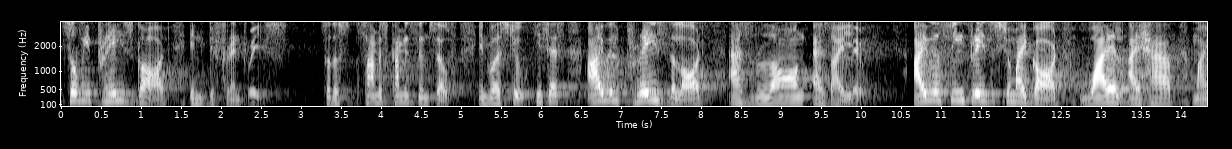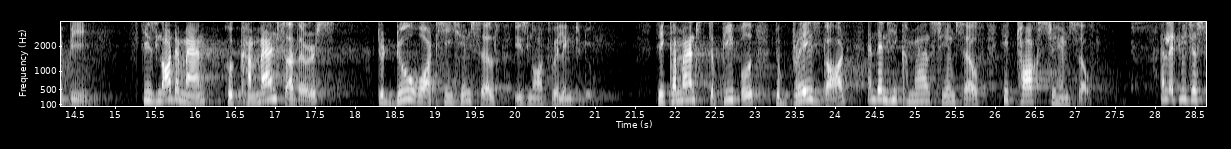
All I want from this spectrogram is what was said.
So we praise God in different ways. So the psalmist commits himself in verse 2. He says, I will praise the Lord as long as I live. I will sing praises to my God while I have my being. He's not a man who commands others to do what he himself is not willing to do. He commands the people to praise God, and then he commands to himself, he talks to himself. And let me just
